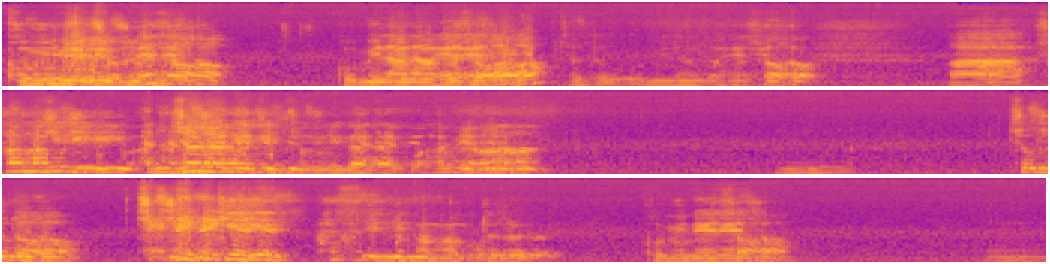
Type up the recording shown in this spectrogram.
고민을 좀 해서 고민하고 해서 저도 고민하고 해서 아 사무실이 완전하게 좀 정리가 되고 하면 음, 좀더 재밌게 할 수 있는 방법들을 고민해서 음,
